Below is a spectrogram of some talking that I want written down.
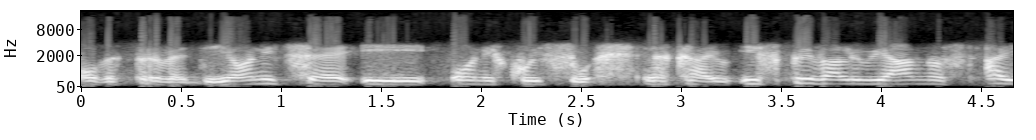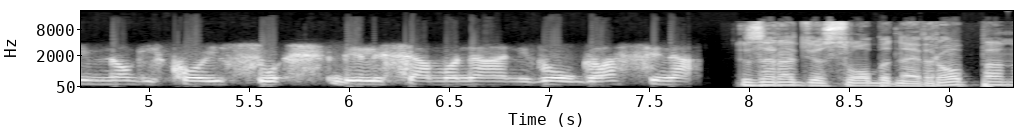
ove prve dionice i onih koji su na kraju isplivali u javnost, a i mnogi koji su bili samo na nivou glasina. Za Radio Slobodna Evropa,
